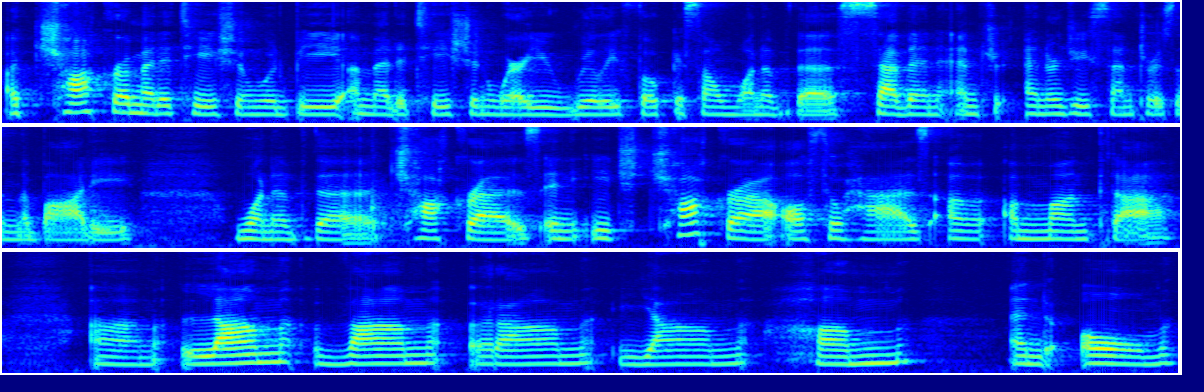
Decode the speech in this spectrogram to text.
A chakra meditation would be a meditation where you really focus on one of the seven en- energy centers in the body, one of the chakras, and each chakra also has a, a mantra. Um, lam, Vam, Ram, Yam, Hum, and Om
